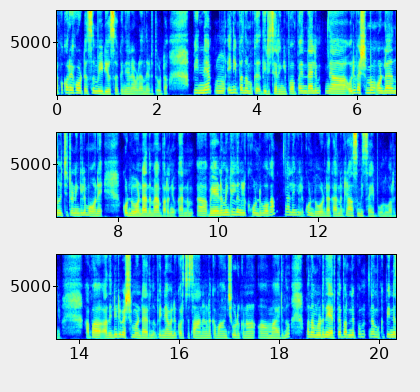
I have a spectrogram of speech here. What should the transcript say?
അപ്പോൾ കുറേ ഫോട്ടോസും വീഡിയോസും ഒക്കെ ഞാൻ അവിടെ നിന്ന് എടുത്തു കേട്ടോ പിന്നെ ഇനിയിപ്പോൾ നമുക്ക് തിരിച്ചിറങ്ങിപ്പോൾ അപ്പോൾ എന്തായാലും ഒരു വിഷമം ഉള്ളതെന്ന് വെച്ചിട്ടുണ്ടെങ്കിൽ മോനെ കൊണ്ടുപോകണ്ടെന്ന് മാം പറഞ്ഞു. കാരണം വേണമെങ്കിൽ നിങ്ങൾക്ക് കൊണ്ടുപോകാം അല്ലെങ്കിൽ കൊണ്ടുപോകണ്ട. കാരണം ക്ലാസ് മിസ്സായി പോകുമെന്ന് പറഞ്ഞു. അപ്പോൾ അതിന്റെ ഒരു വിഷമം ഉണ്ടായിരുന്നു. പിന്നെ അവന് കുറച്ച് സാധനങ്ങളൊക്കെ വാങ്ങിച്ചു കൊടുക്കണമായിരുന്നു. അപ്പോൾ നമ്മളോട് നേരത്തെ പറഞ്ഞപ്പം നമുക്ക് പിന്നെ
